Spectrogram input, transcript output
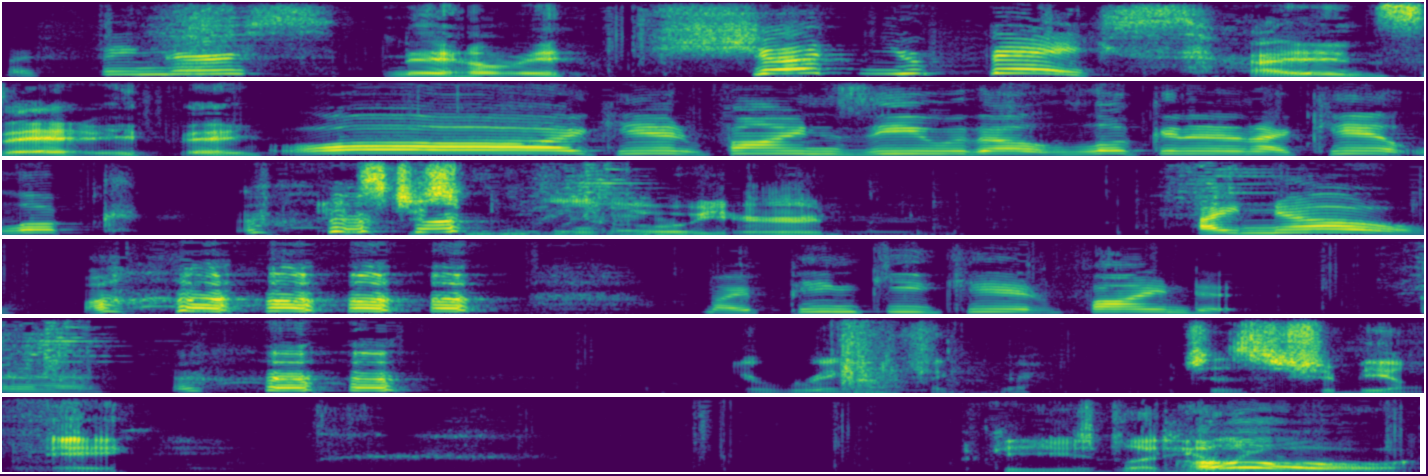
My fingers. Naomi, Shut your face. I didn't say anything. Oh, I can't find Z without looking, and I can't look. It's just below your. I know. My pinky can't find it. Uh. your ring finger, which is should be on A. Okay, use blood healing. Oh,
